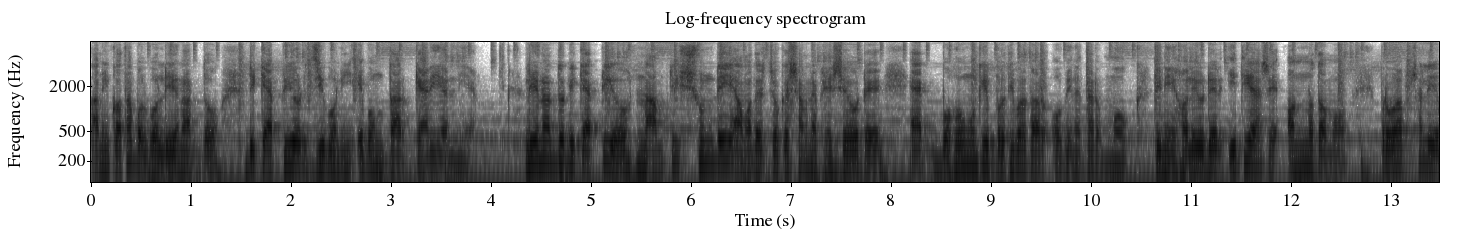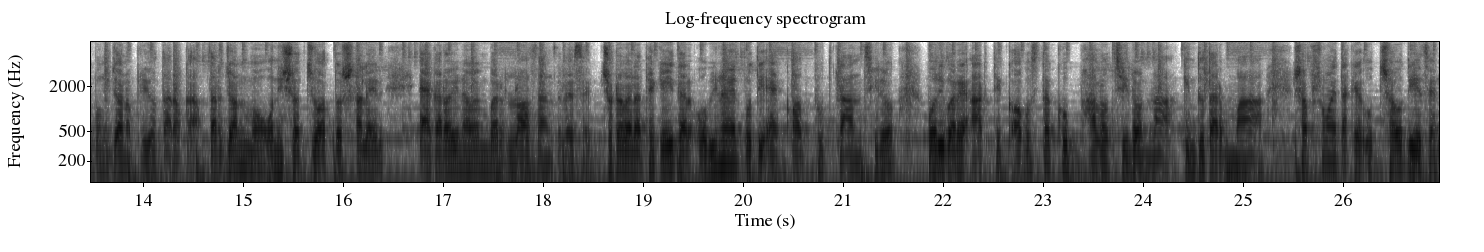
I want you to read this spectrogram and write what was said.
আমি কথা বলব লিওনার্দো ডিক্যাপ্রিওর জীবনী এবং তার ক্যারিয়ার নিয়ে। লিওনার্দো ডিক্যাপ্রিও নামটি শুনতেই আমাদের চোখের সামনে ভেসে ওঠে এক বহুমুখী প্রতিভাধর অভিনেতার মুখ। তিনি হলিউডের ইতিহাসে অন্যতম প্রভাবশালী এবং জনপ্রিয় তারকা। তার জন্ম উনিশশো চুয়াত্তর সালের এগারোই নভেম্বর লস অ্যাঞ্জেলেসে। ছোটবেলা থেকেই তার অভিনয়ের প্রতি এক অদ্ভুত টান ছিল। পরিবারের আর্থিক অবস্থা খুব ভালো ছিল না, কিন্তু তার মা সবসময় তাকে উৎসাহ দিয়েছেন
